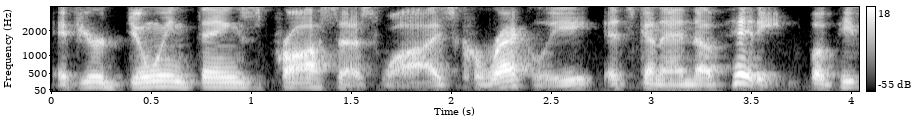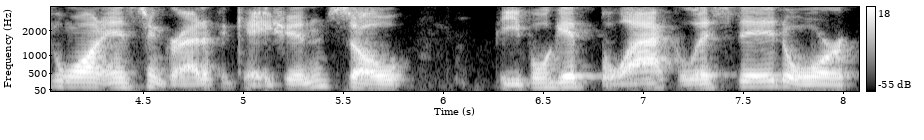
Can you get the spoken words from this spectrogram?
if you're doing things process wise correctly, it's going to end up hitting. But people want instant gratification. So people get blacklisted or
